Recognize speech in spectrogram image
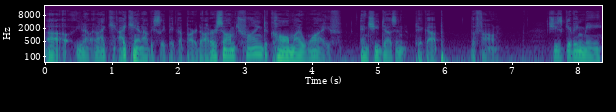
uh, you know, and I can't, I can't obviously pick up our daughter. So I'm trying to call my wife, and she doesn't pick up the phone. She's giving me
